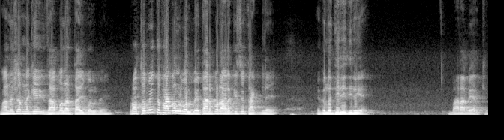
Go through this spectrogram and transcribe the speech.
মানুষ আপনাকে যা বলার তাই বলবে। প্রথমেই তো পাগল বলবে, তারপর আর কিছু থাকলে এগুলো ধীরে ধীরে বাড়াবে আর কি।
